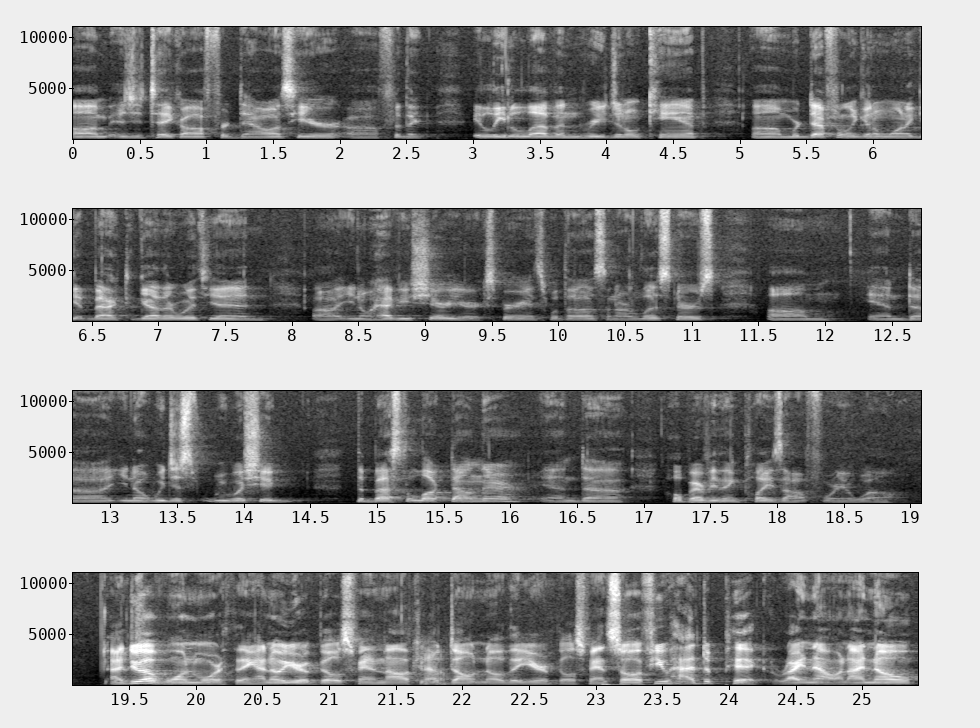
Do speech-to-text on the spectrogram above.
um, as you take off for Dallas here uh, for the Elite Eleven regional camp. Um, we're definitely going to want to get back together with you and uh, you know have you share your experience with us and our listeners. Um, and uh, you know we just we wish you the best of luck down there and uh, hope everything plays out for you well. I do have one more thing. I know you're a Bills fan, and a lot of people Okay. don't know that you're a Bills fan. So if you had to pick right now, and I know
